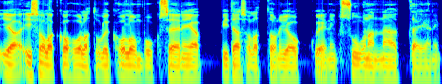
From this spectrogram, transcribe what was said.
ja isolla kohulla tuli Kolumbukseen ja pitäisi olla tuon joukkueen niin suunnan näyttäjä, niin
